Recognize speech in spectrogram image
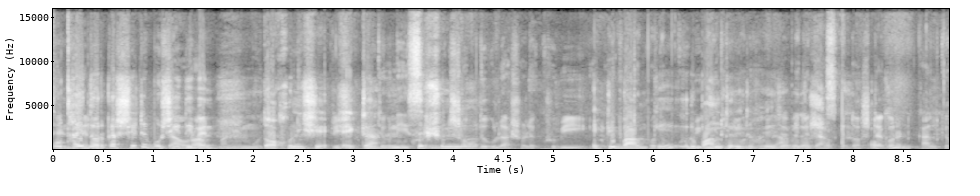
কোথায় দরকার সেটা বসিয়ে দিবেন মানে তখনই সে একটা খুব সুন্দর শব্দগুলো আসলে খুবই একটি বাক্যে রূপান্তরিত হয়ে যাবে দর্শক। দশটা? করেন কালকে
